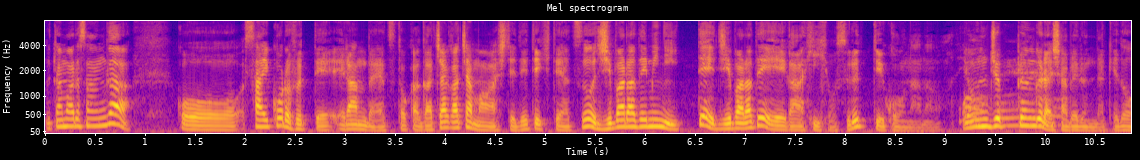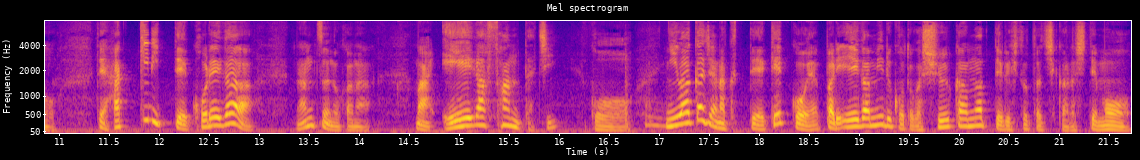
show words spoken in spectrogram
歌丸さんが、こう、サイコロ振って選んだやつとかガチャガチャ回して出てきたやつを自腹で見に行って自腹で映画批評するっていうコーナーなの。40分ぐらい喋るんだけど、で、はっきり言ってこれが、なんつうのかな、まあ映画ファンたちこう、にわかじゃなくて結構やっぱり映画見ることが習慣になってる人たちからしても、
